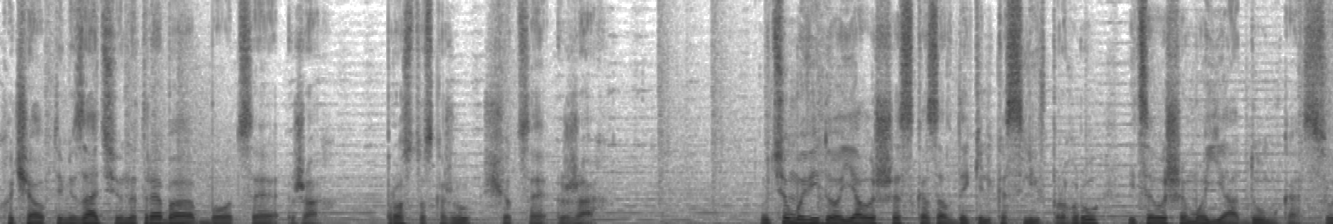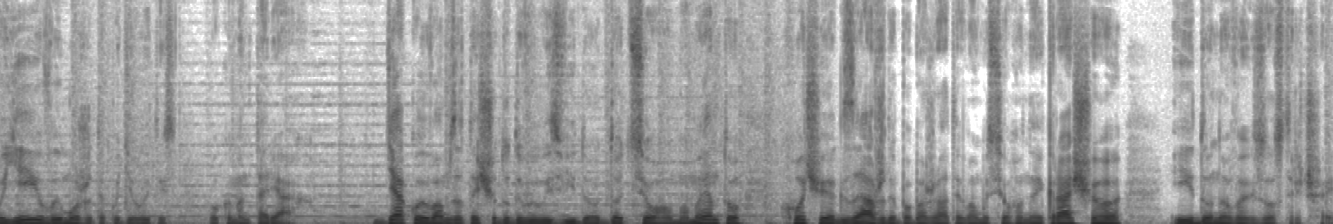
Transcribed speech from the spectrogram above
Хоча оптимізацію не треба, бо це жах. Просто скажу, що це жах. У цьому відео я лише сказав декілька слів про гру, і це лише моя думка. Своєю ви можете поділитись у коментарях. Дякую вам за те, що додивились відео до цього моменту. Хочу, як завжди, побажати вам усього найкращого і до нових зустрічей.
